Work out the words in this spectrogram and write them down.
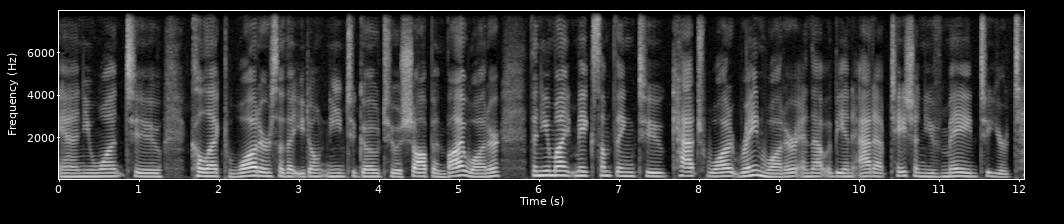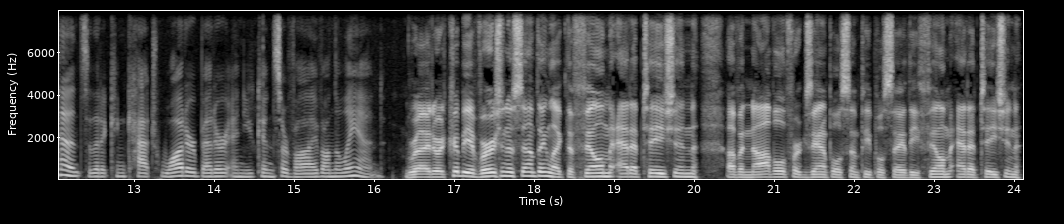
and you want to collect water so that you don't need to go to a shop and buy water, then you might make something to catch water, rainwater, and that would be an adaptation you've made to your tent so that it can catch water better and you can survive on the land. Right, or it could be a version of something like the film adaptation of a novel, for example. Some people say the film adaptation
